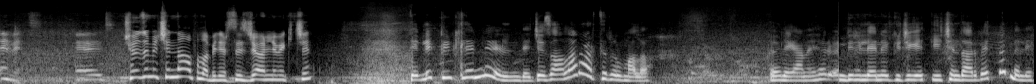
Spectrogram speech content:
Evet. Ee, çözüm için ne yapılabilir sizce önlemek için? Devlet büyüklerinin elinde cezalar artırılmalı. Öyle yani her birilerine gücü yettiği için darbe etmemeli.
